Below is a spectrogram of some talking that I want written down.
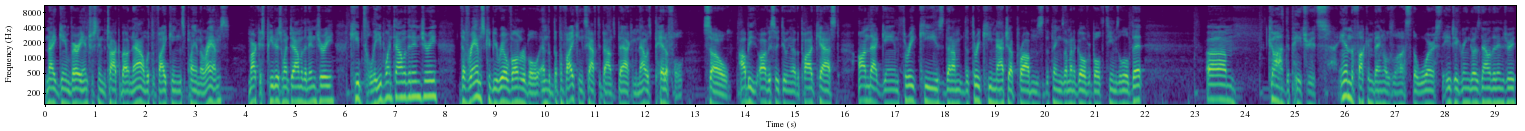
night game very interesting to talk about now with the Vikings playing the Rams. Marcus Peters went down with an injury. Aqib Talib went down with an injury. The Rams could be real vulnerable, and the, but the Vikings have to bounce back. I mean, that was pitiful. So I'll be obviously doing another podcast on that game. Three keys that I'm the three key matchup problems, the things I'm going to go over both teams a little bit. Um, God, the Patriots and the fucking Bengals lost the worst. AJ Green goes down with an injury.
